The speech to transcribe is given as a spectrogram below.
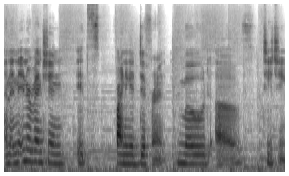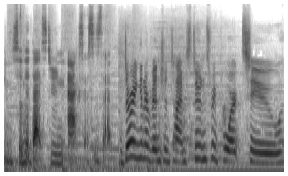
And an intervention, it's finding a different mode of teaching so that that student accesses that. During intervention time, students report to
